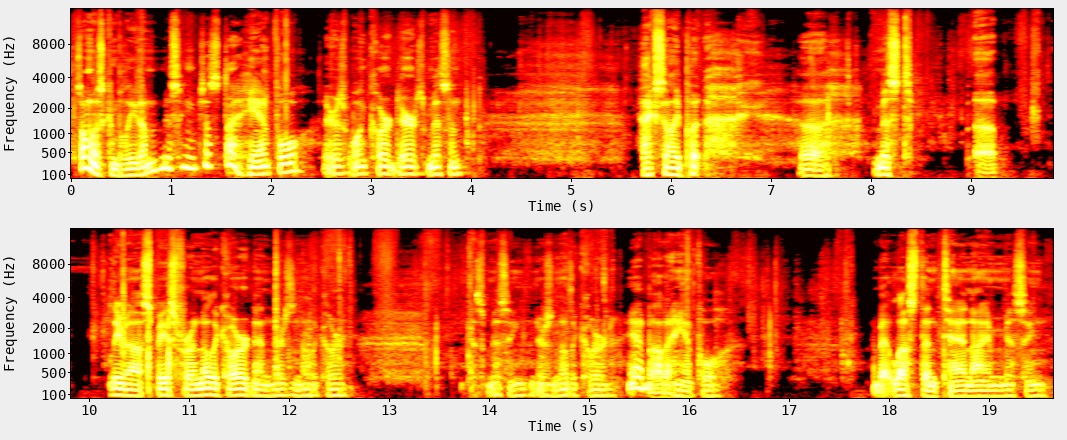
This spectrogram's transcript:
It's almost complete. I'm missing just a handful. There's one card there's missing. Accidentally put, uh, missed, uh, leaving out space for another card, and there's another card missing. There's another card. Yeah, about a handful. I bet less than 10 I'm missing.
